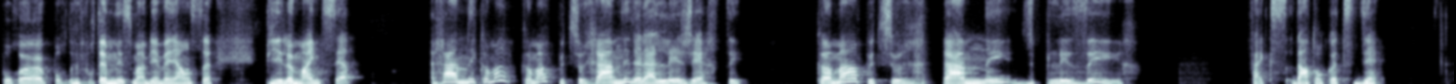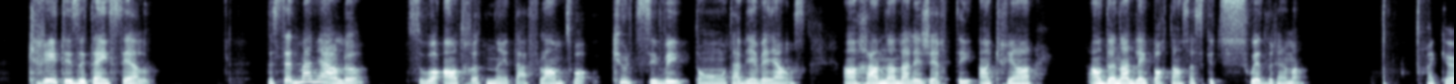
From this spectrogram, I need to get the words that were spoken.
pour, euh, pour, pour, terminer sur ma bienveillance. Puis le mindset. Ramener, comment, comment peux-tu ramener de la légèreté? Comment peux-tu ramener du plaisir? Dans ton quotidien? Créer tes étincelles. De cette manière-là, tu vas entretenir ta flamme, tu vas cultiver ton, ta bienveillance en ramenant de la légèreté, en créant, en donnant de l'importance à ce que tu souhaites vraiment. Fait que,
